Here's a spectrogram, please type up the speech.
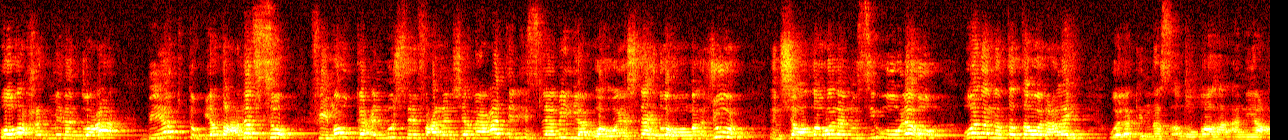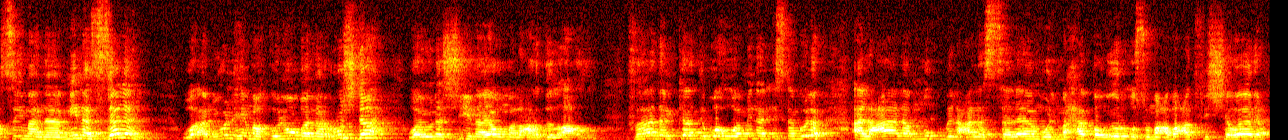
وواحد من الدعاة بيكتب يضع نفسه في موقع المشرف على الجماعات الإسلامية وهو يجتهد وهو مأجور. إن شاء الله ولا نسيء له ولا نتطاول عليه. ولكن نسأل الله أن يعصمنا من الزلل وأن يلهم قلوبنا الرشد وينجينا يوم العرض الأعظم. فهذا الكاتب وهو من الإسلام يقول لك العالم مقبل على السلام والمحبة ويرقصوا مع بعض في الشوارع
